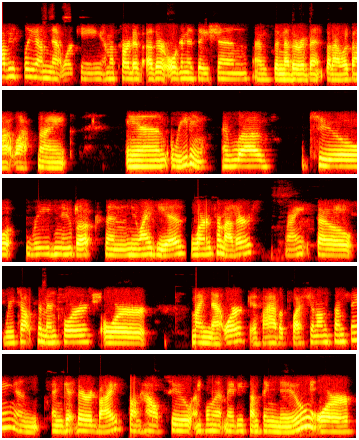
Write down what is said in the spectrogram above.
obviously I'm networking. I'm a part of other organizations. There's another event that I was at last night and reading. I love to read new books and new ideas, learn from others, right? So reach out to mentors or my network if I have a question on something and, and get their advice on how to implement maybe something new or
